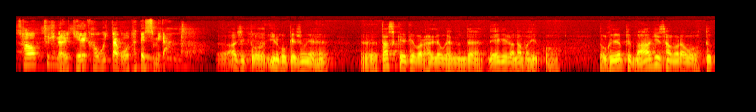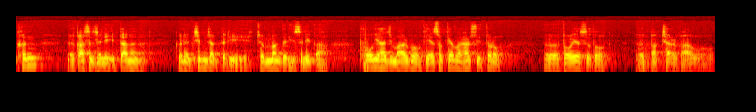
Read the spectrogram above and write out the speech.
사업 추진을 계획하고 있다고 답했습니다. 어, 아직도 일곱 개 중에 어, 다섯 개 개발하려고 했는데 네 개가 남아 있고 또 그 옆에 마기상어라고 더 큰 가스전이 있다는 그런 짐작들이 전망들이 있으니까 포기하지 말고 계속 개발할 수 있도록 어, 도에서도 어, 박차를 가하고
